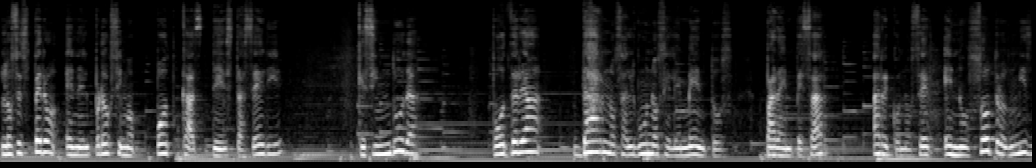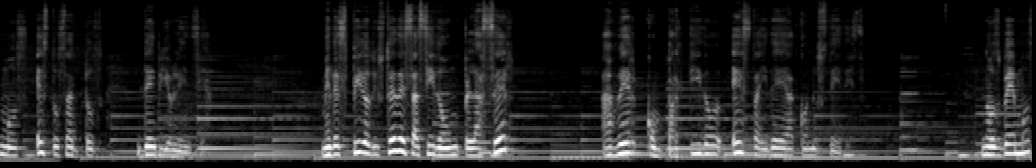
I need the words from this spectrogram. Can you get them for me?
los espero en el próximo podcast de esta serie, que sin duda podrá darnos algunos elementos para empezar a reconocer en nosotros mismos estos actos de violencia. Me despido de ustedes, ha sido un placer haber compartido esta idea con ustedes. Nos vemos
